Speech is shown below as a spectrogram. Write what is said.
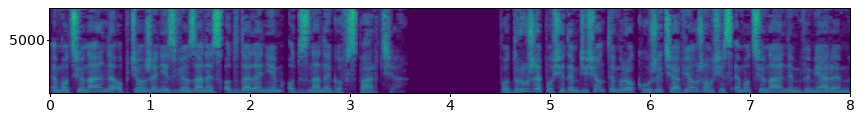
Emocjonalne obciążenie związane z oddaleniem od znanego wsparcia. Podróże po 70 roku życia wiążą się z emocjonalnym wymiarem,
